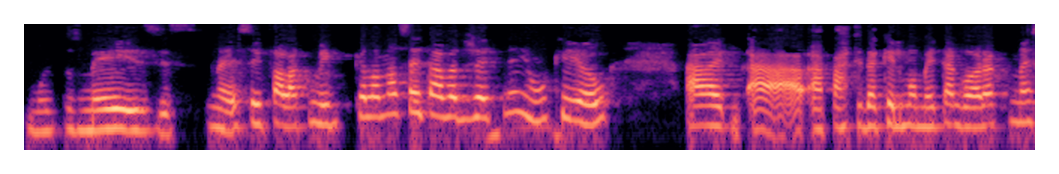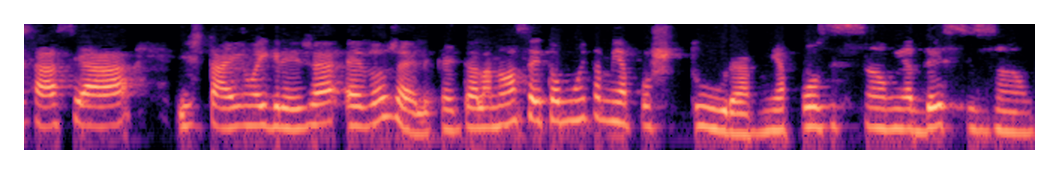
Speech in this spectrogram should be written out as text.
muitos meses, né, sem falar comigo, porque ela não aceitava de jeito nenhum que eu, a, a, a partir daquele momento agora, começasse a estar em uma igreja evangélica. Então, ela não aceitou muito a minha postura, minha posição, minha decisão.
